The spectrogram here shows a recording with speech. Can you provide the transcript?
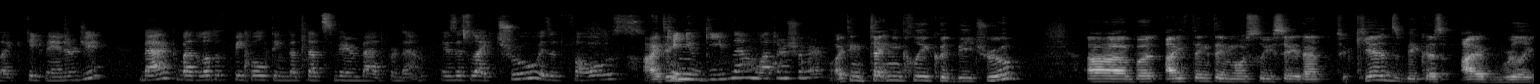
like take the energy back. But a lot of people think that that's very bad for them. Is it like true? Is it false? I think Can you give them water and sugar? I think technically it could be true, uh, but I think they mostly say that to kids because I really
